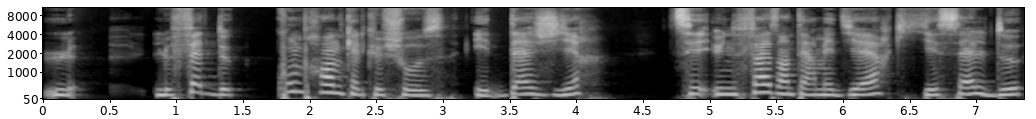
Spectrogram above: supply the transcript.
le, le fait de comprendre quelque chose et d'agir, c'est une phase intermédiaire qui est celle de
